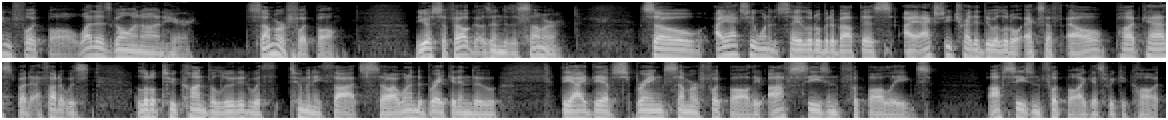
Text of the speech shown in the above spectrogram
Spring football. What is going on here? Summer football. The USFL goes into the summer. So I actually wanted to say a little bit about this. I actually tried to do a little XFL podcast, but I thought it was a little too convoluted with too many thoughts. So I wanted to break it into the idea of spring summer football, the off-season football leagues, off-season football, I guess we could call it.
